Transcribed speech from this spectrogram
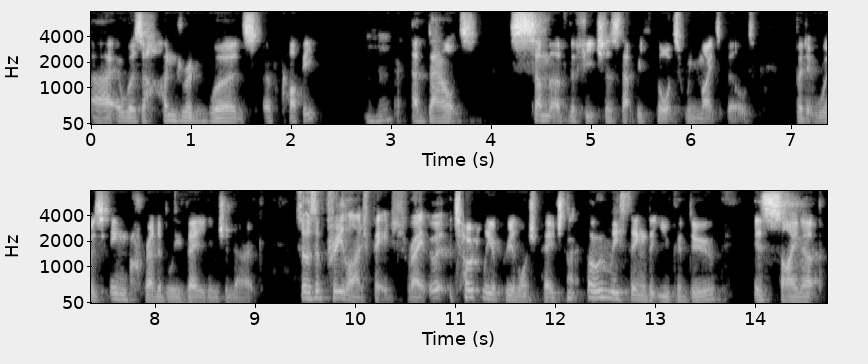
uh, it was a hundred words of copy mm-hmm. about some of the features that we thought we might build, but it was incredibly vague and generic. So it was a pre-launch page, right? Uh, totally a pre-launch page. The only thing that you could do is sign up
